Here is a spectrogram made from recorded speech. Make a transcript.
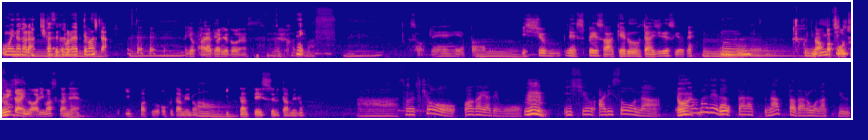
思いながら聞かせてもらってました。よかったですありがとうございます。わかりますね。そうね。やっぱ、うん一瞬ね、スペース空ける大事ですよね。ううんん。特になんかコツみたいののありますかね？一泊置くための、あ一旦停止するための。ああ、それ今日我が家でもうん。一瞬ありそうなあ今までだったらなっただろうなっていう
